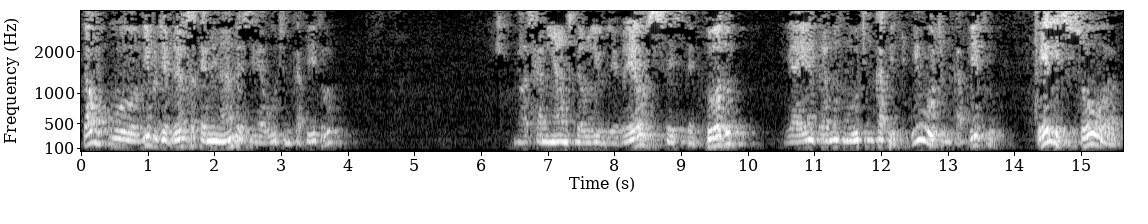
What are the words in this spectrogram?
Então, o livro de Hebreus está terminando, esse é o último capítulo. Nós caminhamos pelo livro de Hebreus esse tempo todo, e aí entramos no último capítulo. E o último capítulo, ele soa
